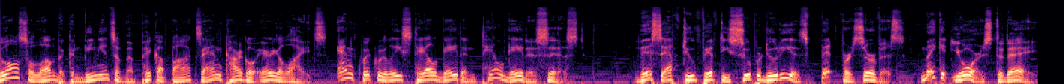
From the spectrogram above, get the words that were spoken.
You'll also love the convenience of the pickup box and cargo area lights and quick release tailgate and tailgate assist. This F-250 Super Duty is fit for service. Make it yours today.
